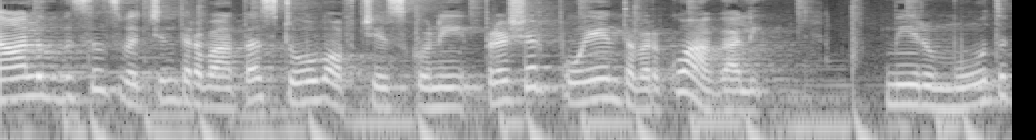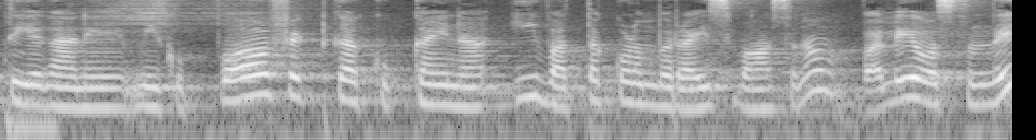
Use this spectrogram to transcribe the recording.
నాలుగు విసిల్స్ వచ్చిన తర్వాత స్టవ్ ఆఫ్ చేసుకొని ప్రెషర్ పోయేంత వరకు ఆగాలి. మీరు మూత తీయగానే మీకు పర్ఫెక్ట్గా కుక్ అయిన ఈ వత్త కుళంబు రైస్ వాసన భలే వస్తుంది.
